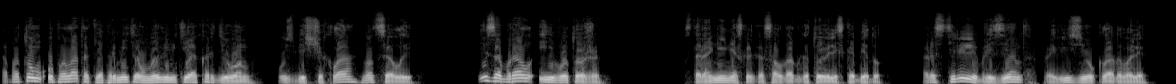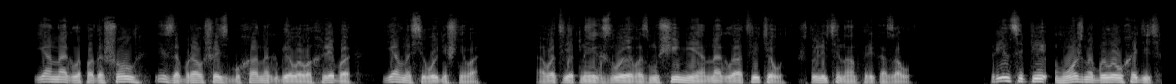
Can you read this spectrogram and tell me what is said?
А потом у палаток я приметил новенький аккордеон, пусть без чехла, но целый, и забрал и его тоже. В стороне несколько солдат готовились к обеду. Расстелили брезент, провизию укладывали. Я нагло подошел и забрал шесть буханок белого хлеба, явно сегодняшнего. А в ответ на их злое возмущение нагло ответил, что лейтенант приказал. В принципе, можно было уходить.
